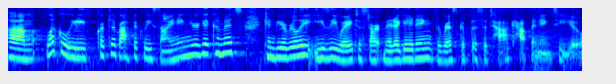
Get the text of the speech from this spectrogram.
Um, luckily, cryptographically signing your Git commits can be a really easy way to start mitigating the risk of this attack happening to you.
